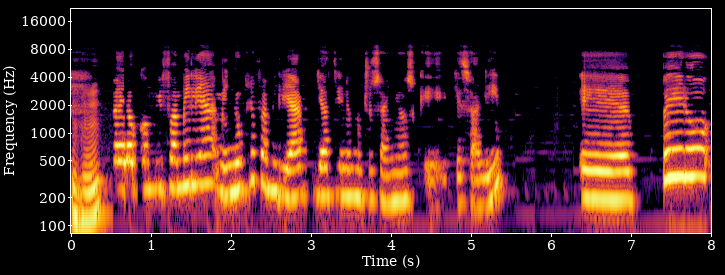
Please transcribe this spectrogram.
Pero con mi familia, mi núcleo familiar, ya tiene muchos años que, que salí pero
